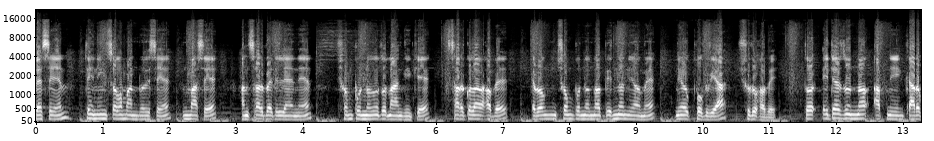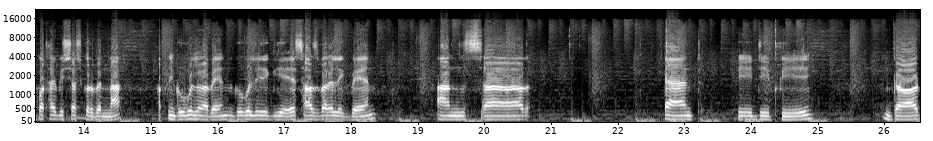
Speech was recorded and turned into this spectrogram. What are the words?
ব্যাচের ট্রেনিং চলমান রয়েছে মাসে আনসার ব্যাটালিয়নের সম্পূর্ণ নতুন আঙ্গিকে সার্কুলার হবে এবং সম্পূর্ণ ভিন্ন নিয়মে নিয়োগ প্রক্রিয়া শুরু হবে। তো এটার জন্য আপনি কারও কথায় বিশ্বাস করবেন না। আপনি গুগল যাবেন গুগলে গিয়ে সার্চ বারে লিখবেন আনসার অ্যান্ড পিডিপি ডট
